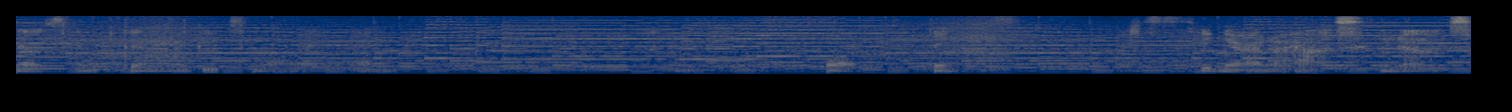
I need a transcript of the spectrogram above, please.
no, something might be some more things just hidden around our house. Who knows?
